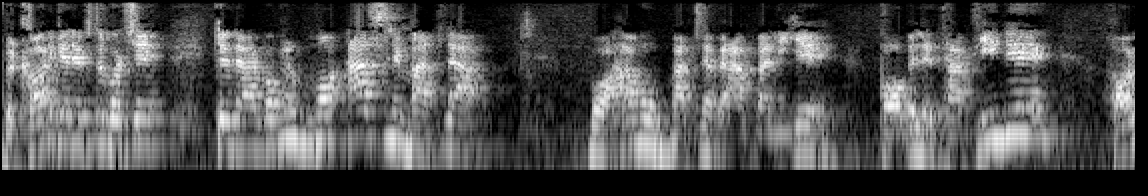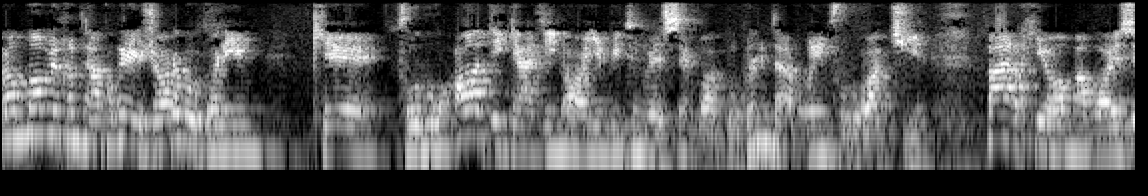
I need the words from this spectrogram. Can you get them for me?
به کار گرفته باشه که در واقع ما اصل مطلب با همون مطلب اولیه قابل تبیینه. حالا ما می‌خوایم در واقع اشاره بکنیم که فروعاتی که از این آیه می‌تونیم استنباط بکنیم در واقع این فروعات چیه؟ برخی ها مباحث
